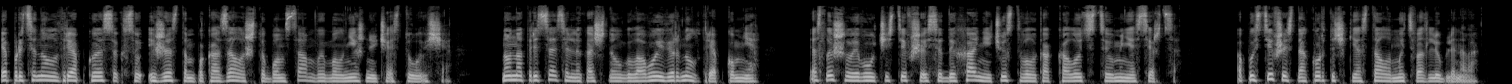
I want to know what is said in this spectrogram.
Я протянула тряпку Эссексу и жестом показала, чтобы он сам вымыл нижнюю часть туловища. Но он отрицательно качнул головой и вернул тряпку мне. Я слышала его участившееся дыхание и чувствовала, как колотится у меня сердце. Опустившись на корточки, я стала мыть возлюбленного —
